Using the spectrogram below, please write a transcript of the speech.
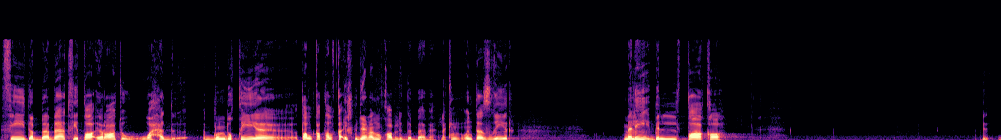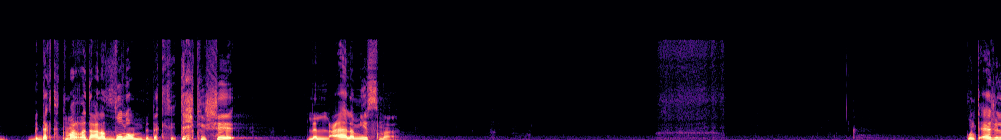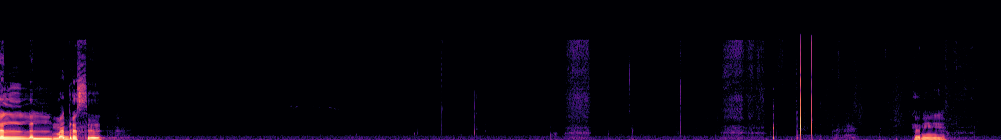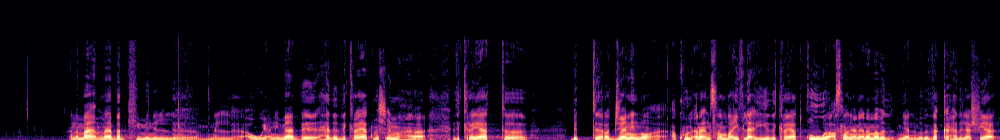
في دبابات في طائرات وواحد بندقية طلقة طلقة. إيش بده يعمل مقابل الدبابة؟ لكن وأنت صغير مليء بالطاقة. بدك تتمرد على الظلم بدك تحكي شيء للعالم يسمع. كنت آجي للمدرسة يعني أنا ما ما ببكي من ال من ال أو يعني ما هذه الذكريات مش إنها ذكريات بترجعني إنه أكون أنا إنسان ضعيف لا هي ذكريات قوة أصلا يعني أنا ما يعني لما بتذكر هذه الأشياء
